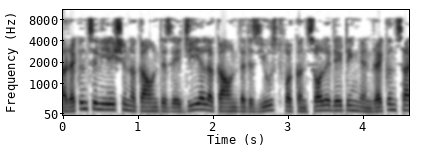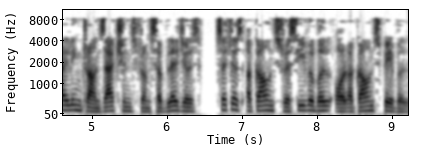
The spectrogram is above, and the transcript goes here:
A reconciliation account is a GL account that is used for consolidating and reconciling transactions from subledgers, such as accounts receivable or accounts payable.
